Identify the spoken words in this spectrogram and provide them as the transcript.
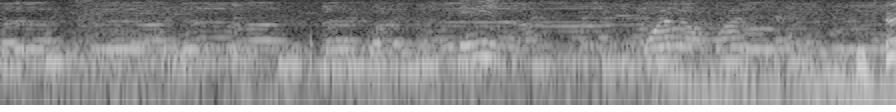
She needs one-on-one.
